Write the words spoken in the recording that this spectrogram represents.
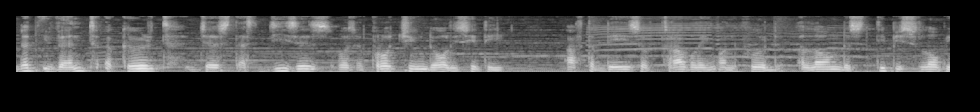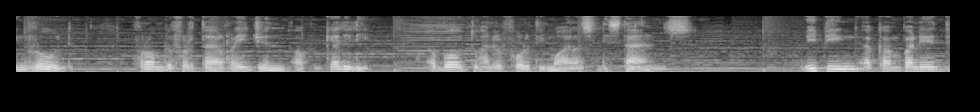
That event occurred just as Jesus was approaching the holy city after days of traveling on foot along the steeply sloping road from the fertile region of Galilee, about 240 miles distance. Weeping accompanied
